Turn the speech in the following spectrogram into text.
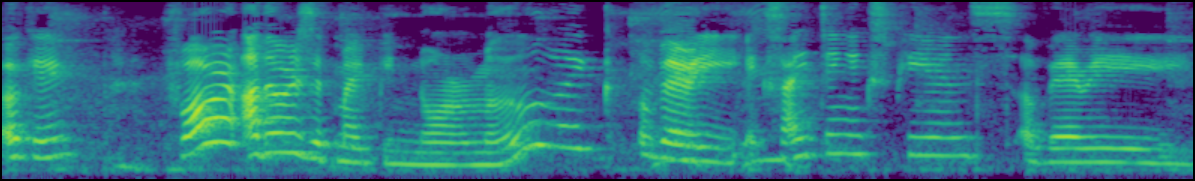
Okay, for others it might be normal, like a very exciting experience, a very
